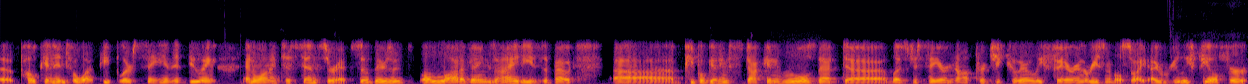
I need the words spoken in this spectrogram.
uh, poking into what people are saying and doing and wanting to censor it. So there's a, a lot of anxieties about uh, people getting stuck in rules that, uh, let's just say, are not particularly fair and reasonable. So I, I really feel for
